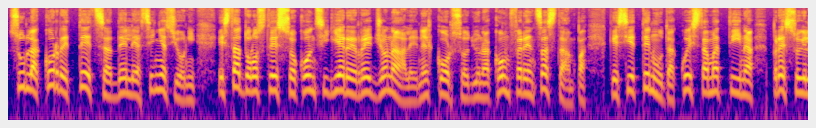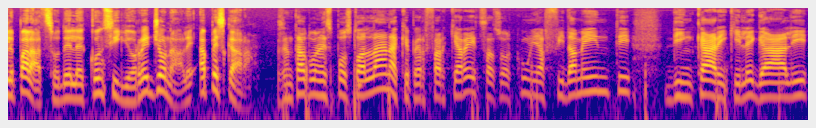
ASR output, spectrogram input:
sulla correttezza delle assegnazioni è stato lo stesso consigliere regionale nel corso di una conferenza stampa che si è tenuta questa mattina presso il palazzo del Consiglio regionale a Pescara presentato un esposto all'ANAC per far chiarezza su alcuni affidamenti di incarichi legali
